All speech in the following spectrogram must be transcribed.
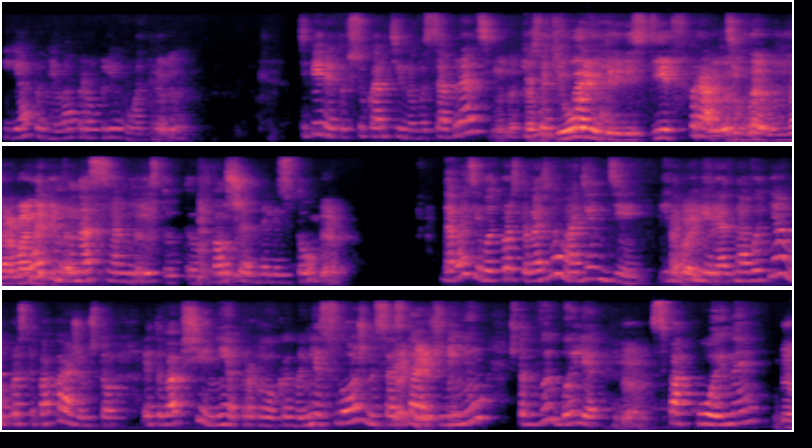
я поняла про углеводы. Ну да. Теперь эту всю картину бы собрать Ну да. Как бы теорию перевести в практику. на- в нормальное Вот питание. у нас с вами Да. есть тут э, волшебный листок. Да. Давайте вот просто возьмем один день. И на Давайте. примере одного дня мы просто покажем, что это вообще не, про- как бы не сложно составить Конечно. меню, чтобы вы были Да, спокойны да.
